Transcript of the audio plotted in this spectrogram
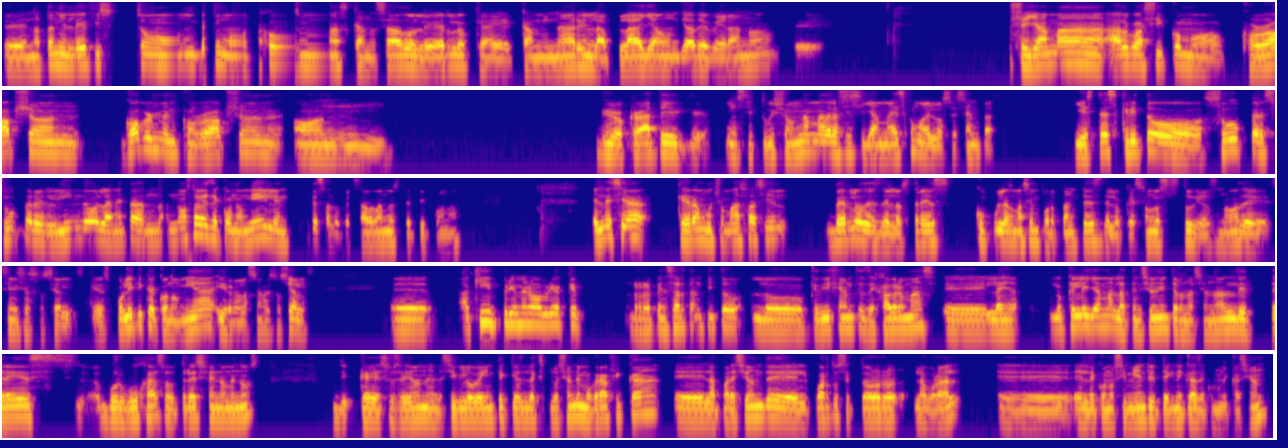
Eh, Nathaniel Leff hizo un pésimo trabajo, es más cansado leerlo que eh, caminar en la playa un día de verano. Eh, se llama algo así como Corruption, Government Corruption on Bureaucratic Institution, una madre así se llama, es como de los 60 y está escrito súper, súper lindo. La neta, no, sabes de economía y le entiendes a lo que está hablando este tipo, ¿no? Él decía que era mucho más fácil verlo desde las tres cúpulas más importantes de lo que son los estudios, ¿no? De ciencias sociales, que es política, economía y relaciones sociales. Eh, aquí primero habría que repensar tantito lo que dije antes de Habermas, eh, la, lo que le llama la atención internacional de tres burbujas o tres fenómenos que sucedieron en el siglo XX, que es la explosión demográfica, eh, la aparición del cuarto sector laboral, eh, el de conocimiento y técnicas de comunicación,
